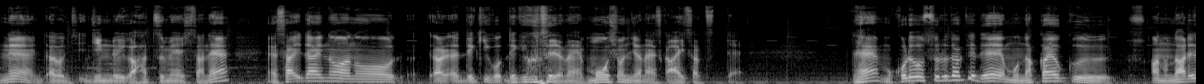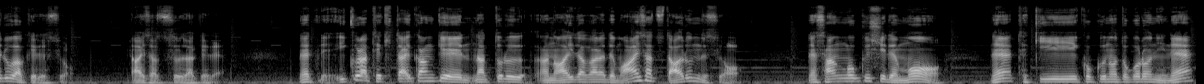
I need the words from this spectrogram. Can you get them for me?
ね、あの人類が発明したね、最大のあの、あれ、出来事、出来事じゃない、モーションじゃないですか、挨拶って。ね、もうこれをするだけでもう仲良く、あの、なれるわけですよ。挨拶するだけで。ね、いくら敵対関係なっとるあの間柄でも挨拶ってあるんですよ。ね、三国志でも、ね、敵国のところにね、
